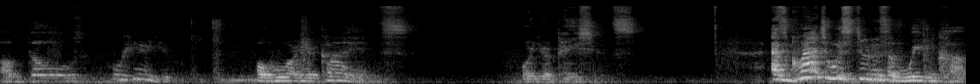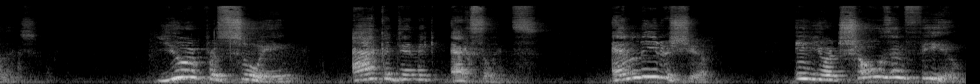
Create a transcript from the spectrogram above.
of those who hear you or who are your clients or your patients. As graduate students of Wheaton College, you're pursuing academic excellence and leadership in your chosen field.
